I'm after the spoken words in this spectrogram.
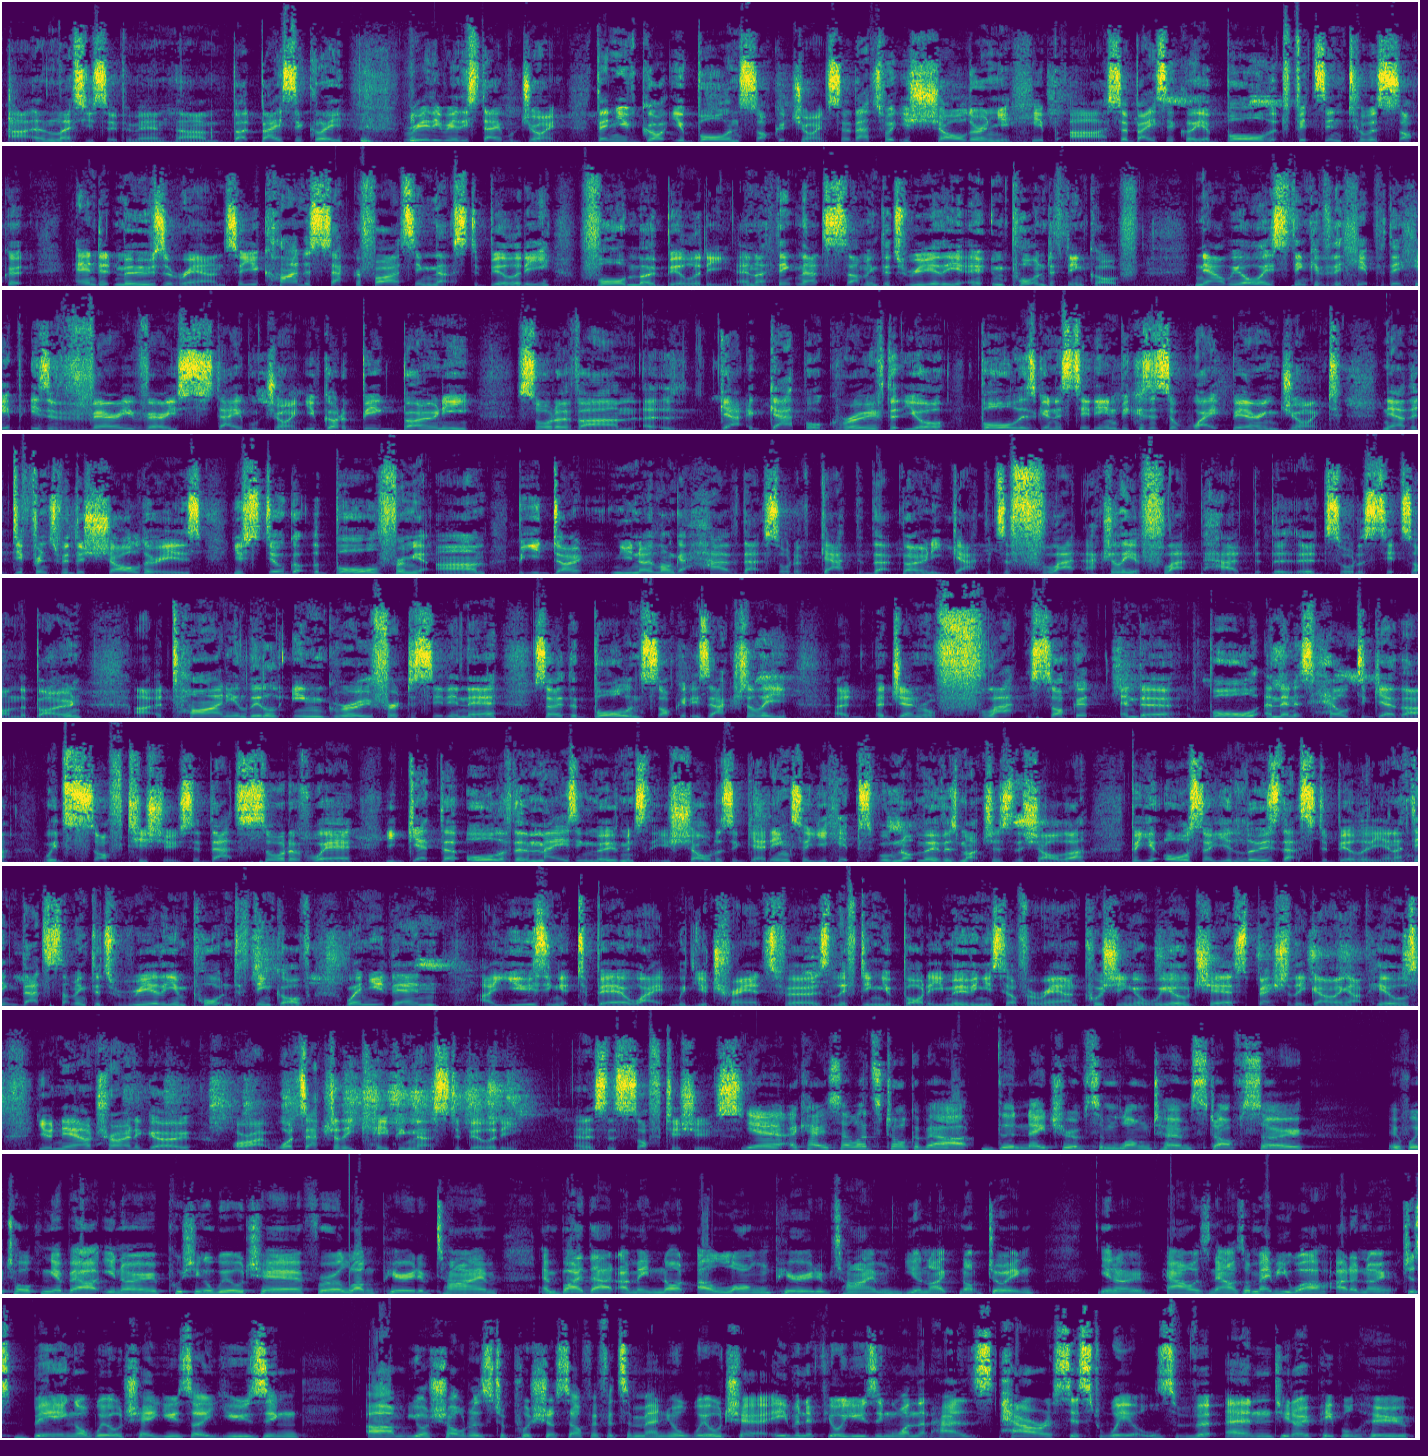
uh, unless you're Superman. Um, but basically, really, really stable joint. Then you've got your ball and socket joint. So that's what your shoulder and your hip are. So basically, a ball that fits into a socket and it moves around. So you're kind of sacrificing that stability for mobility. And I think that's something that's really uh, important to think of. Now, we always think of the hip. The hip is a very, very stable joint. You've got a big, bony sort of um, gap or groove that your ball is going to sit in because it's a weight bearing joint. Now, the difference with the shoulder is you've still got the ball from your arm, but you don't, you no longer have that sort of gap, that bony gap. It's a flat, actually, a flat pad that the, it sort of sits on the bone, uh, a tiny little in groove for it to sit in there. So the ball and socket is actually a, a general general flat socket and a ball, and then it's held together with soft tissue. So that's sort of where you get the all of the amazing movements that your shoulders are getting. So your hips will not move as much as the shoulder, but you also you lose that stability. And I think that's something that's really important to think of when you then are using it to bear weight with your transfers, lifting your body, moving yourself around, pushing a wheelchair, especially going up hills. You're now trying to go, all right, what's actually keeping that stability? And it's the soft tissues. Yeah, okay, so let's talk about the nature of some long term stuff. So, if we're talking about, you know, pushing a wheelchair for a long period of time, and by that I mean not a long period of time, you're like not doing, you know, hours and hours, or maybe you are, I don't know, just being a wheelchair user, using um, your shoulders to push yourself if it's a manual wheelchair, even if you're using one that has power assist wheels, and, you know, people who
